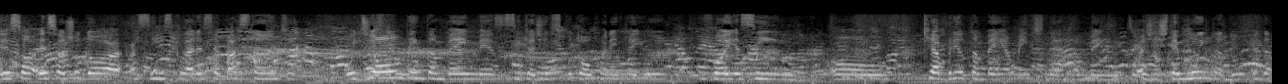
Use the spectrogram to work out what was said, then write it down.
Isso isso ajudou a assim esclarecer bastante. O de ontem também mesmo, assim, que a gente escutou o 41, foi assim, o que abriu também a mente, né? Também a gente tem muita dúvida.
